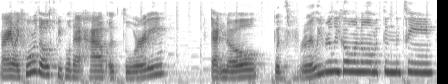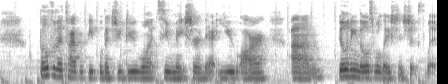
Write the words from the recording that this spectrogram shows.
right? Like, who are those people that have authority, that know what's really, really going on within the team? Those are the type of people that you do want to make sure that you are um, building those relationships with.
